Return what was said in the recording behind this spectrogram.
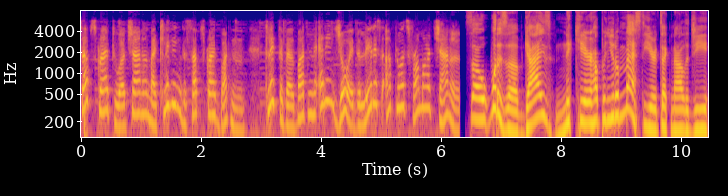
Subscribe to our channel by clicking the subscribe button. Click the bell button and enjoy the latest uploads from our channel. So, what is up, guys? Nick here, helping you to master your technology,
